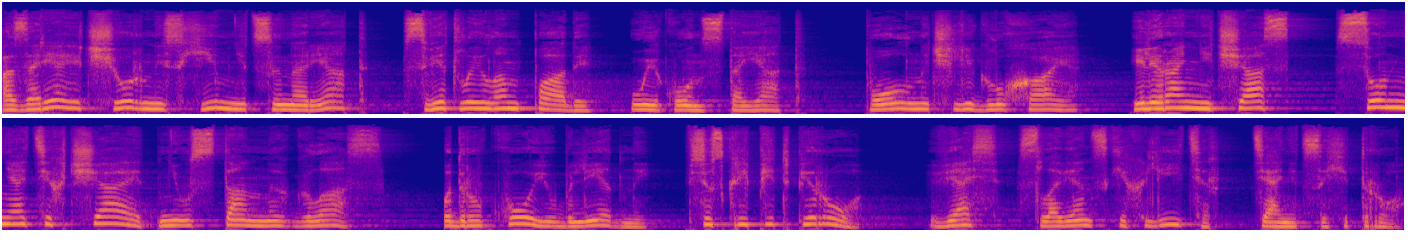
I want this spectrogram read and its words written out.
Озаряя черный схимницы наряд, Светлые лампады у икон стоят. Полночь ли глухая или ранний час Сон не отягчает неустанных глаз. Под рукою бледный все скрипит перо, Вязь славянских литер тянется хитро.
